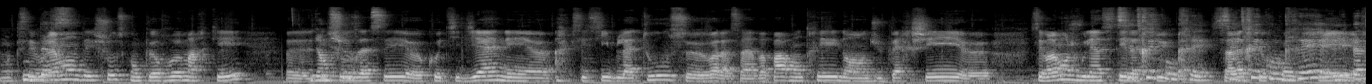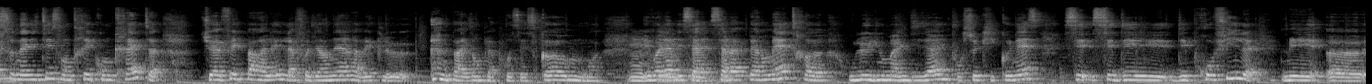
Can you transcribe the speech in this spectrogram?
Donc c'est vraiment des choses qu'on peut remarquer. Euh, des choses assez quotidiennes et accessibles à tous. voilà, ça va pas rentrer dans du perché c'est vraiment, je voulais inciter là-dessus. C'est très concret. C'est très concret. Les personnalités sont très concrètes. Tu as fait le parallèle la fois dernière avec le, par exemple, la processcom. Ou, mm, et voilà, mm, mais ça, mm, ça va permettre, euh, ou le human design, pour ceux qui connaissent, c'est des, des, profils, mais euh,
